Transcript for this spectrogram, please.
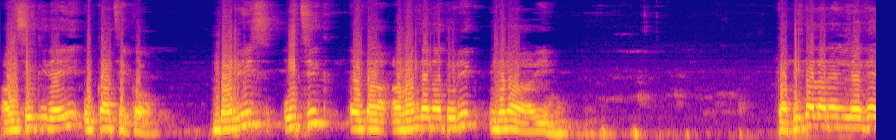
auzukidei ukatzeko. Berriz, utzik eta abandonaturik gera dadin. Kapitalaren lege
